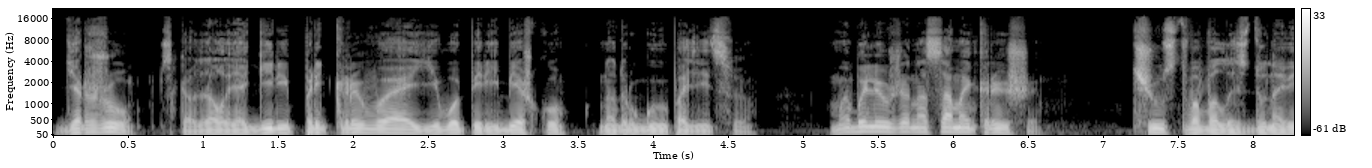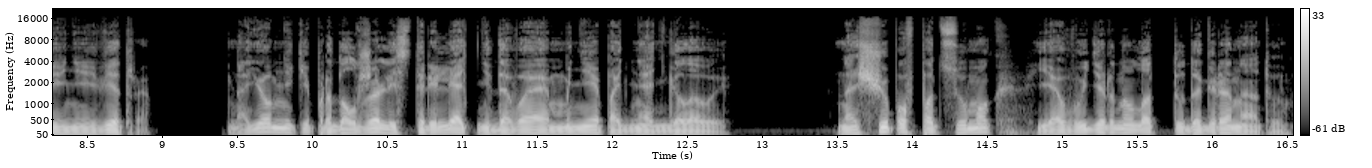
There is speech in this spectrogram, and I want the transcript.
«Держу», — сказал я Гири, прикрывая его перебежку на другую позицию. Мы были уже на самой крыше. Чувствовалось дуновение ветра. Наемники продолжали стрелять, не давая мне поднять головы. Нащупав подсумок, я выдернул оттуда гранату.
